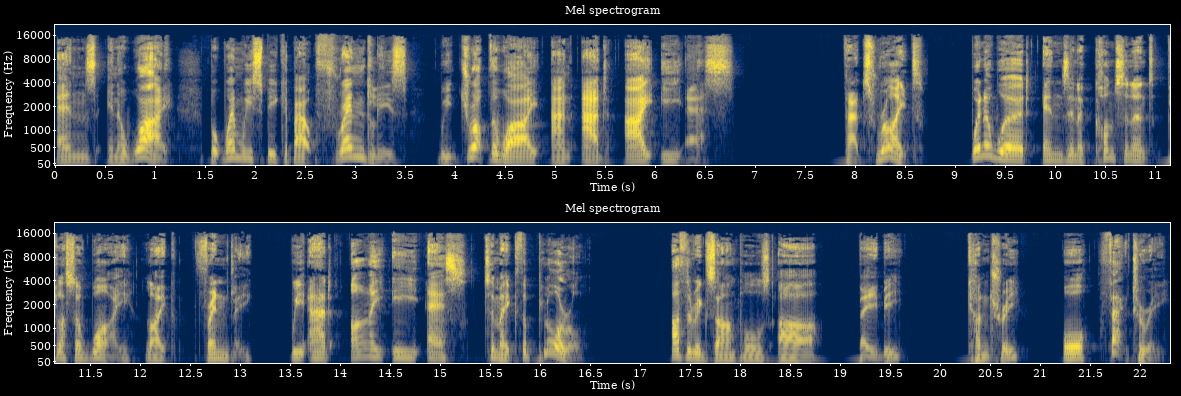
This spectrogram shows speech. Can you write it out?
ends in a Y, but when we speak about friendlies, we drop the Y and add IES. That's right. When a word ends in a consonant plus a Y, like friendly, we add IES to make the plural. Other examples are baby, country, or factory.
